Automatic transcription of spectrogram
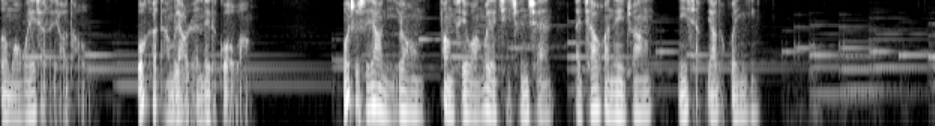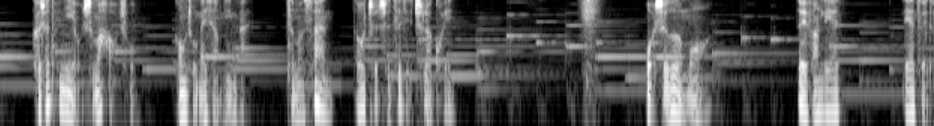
恶魔微笑着摇头。我可当不了人类的国王。我只是要你用放弃王位的继承权来交换那桩你想要的婚姻。可这对你有什么好处？公主没想明白，怎么算都只是自己吃了亏。我是恶魔。对方咧咧嘴的，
